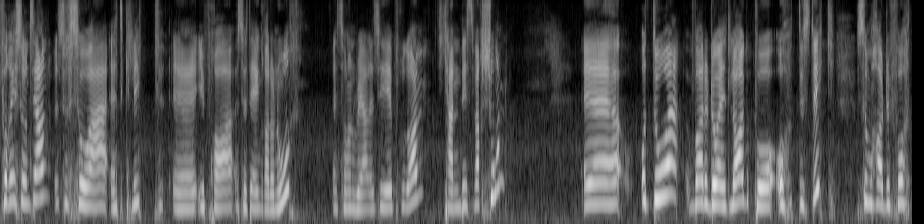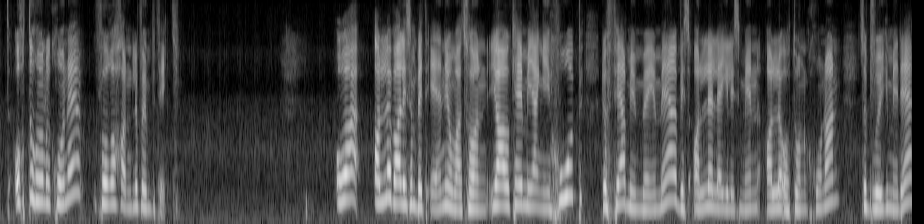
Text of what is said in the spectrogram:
For en stund siden så, så jeg et klipp eh, fra 71 grader nord. Et sånn reality-program. Kjendisversjon. Eh, og da var det da et lag på åtte stykk som hadde fått 800 kroner for å handle på en butikk. Og alle var liksom blitt enige om at sånn, ja, ok, vi går i hop. Da får vi mye mer. Hvis alle legger liksom inn alle 800 kronene, så bruker vi det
